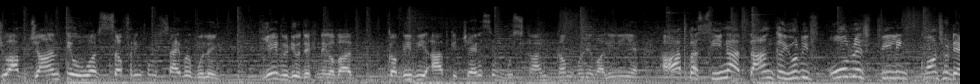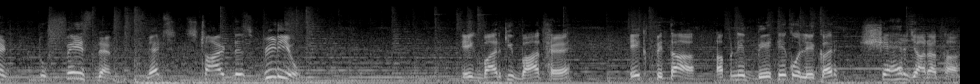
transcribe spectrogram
जो आप जानते हो are suffering from cyber bullying ये वीडियो देखने के बाद कभी भी आपके चेहरे से मुस्कान कम होने वाली नहीं है। आपका सीना तांग you'll be always feeling confident to face them let's start this video एक बार की बात है, एक पिता अपने बेटे को लेकर शहर जा रहा था।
